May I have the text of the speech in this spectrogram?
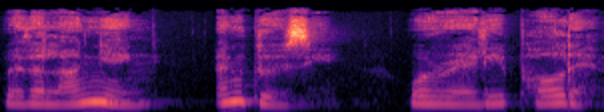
whether Lang Ying and Guzi were really pulled in.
